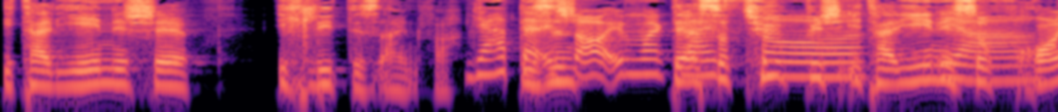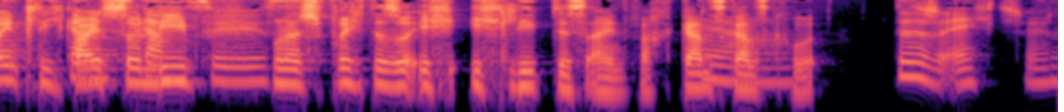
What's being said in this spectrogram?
italienische, ich liebe das einfach. Ja, der Die ist auch immer Der gleich ist so typisch so, italienisch, ja, so freundlich, ganz, weißt so lieb. süß. Und dann spricht er so, ich, ich liebe das einfach. Ganz, Ja. ganz cool. Das ist echt schön.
